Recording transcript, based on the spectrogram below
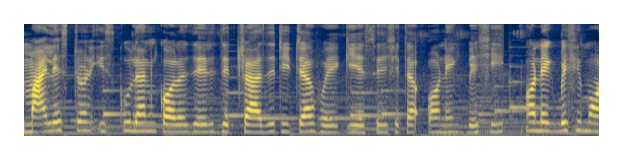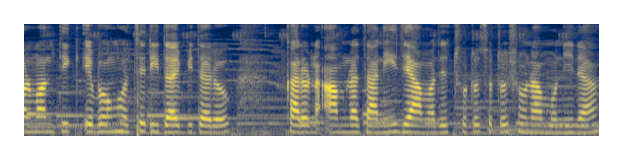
মাইলস্টোন স্কুল অ্যান্ড কলেজের যে ট্র্যাজেডিটা হয়ে গিয়েছে, সেটা অনেক বেশি অনেক বেশি মর্মান্তিক এবং হচ্ছে হৃদয় বিদারক। কারণ আমরা জানি যে আমাদের ছোট ছোট সোনামণিরা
